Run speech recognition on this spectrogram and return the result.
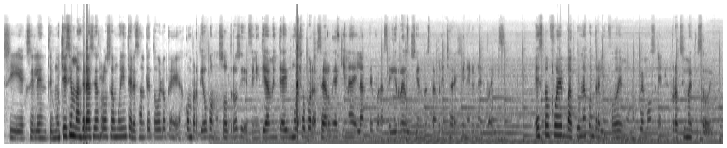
Sí, excelente. Muchísimas gracias, Rosa. Muy interesante todo lo que has compartido con nosotros y definitivamente hay mucho por hacer de aquí en adelante para seguir reduciendo esta brecha de género en el país. Esto fue Vacuna contra el Infodemo. Nos vemos en el próximo episodio.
